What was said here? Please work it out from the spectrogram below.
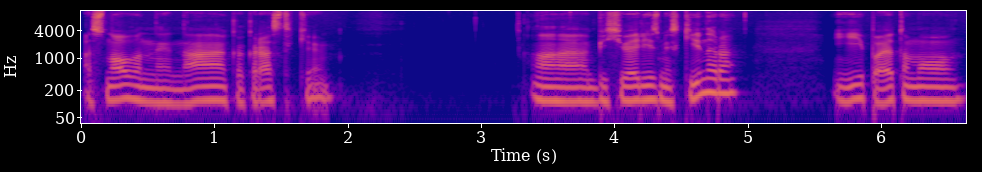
основаны на как раз-таки э, бихевиоризме Скиннера, и поэтому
